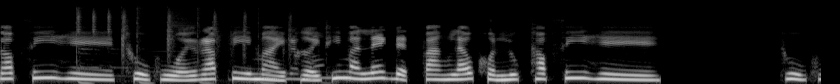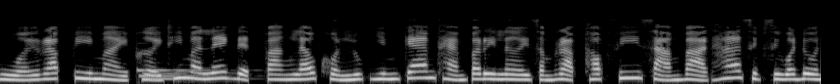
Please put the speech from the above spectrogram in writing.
ท็อฟฟี่เฮถูกหวยรับปีใหม่เผยที่มาเลขเด็ดฟังแล้วขนลุกท็อฟฟี่เฮ ถูกหวยรับปีใหม่เผยที่มาเลขเด็ดฟังแล้วขนลุกยิ้มแก้มแทบปริเลยสำหรับท็อฟฟี่ 3 บาท 50 สิวดล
